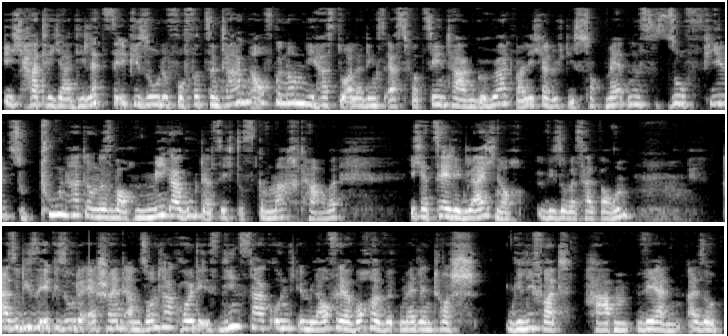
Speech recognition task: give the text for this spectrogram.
Ich hatte ja die letzte Episode vor 14 Tagen aufgenommen, die hast du allerdings erst vor 10 Tagen gehört, weil ich ja durch die Sock Madness so viel zu tun hatte und es war auch mega gut, dass ich das gemacht habe. Ich erzähle dir gleich noch, wieso, weshalb, warum. Also diese Episode erscheint am Sonntag, heute ist Dienstag und im Laufe der Woche wird Madeline Tosh geliefert haben werden. Also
